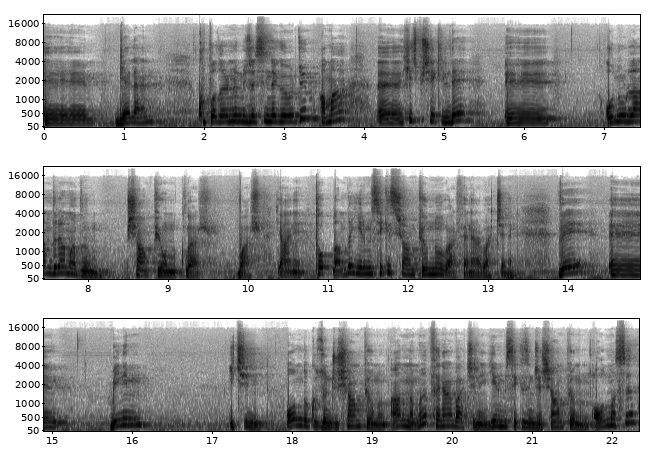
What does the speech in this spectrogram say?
e, gelen kupalarını müzesinde gördüm ama e, hiçbir şekilde e, onurlandıramadığım şampiyonluklar var. Yani toplamda 28 şampiyonluğu var Fenerbahçe'nin. Ve Ee, benim için 19. şampiyonun anlamı Fenerbahçe'nin 28. şampiyonun olması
